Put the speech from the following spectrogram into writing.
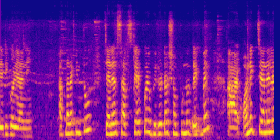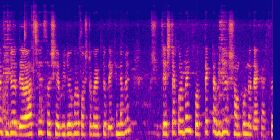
রেডি করে আনি। আপনারা কিন্তু চ্যানেল সাবস্ক্রাইব করে ভিডিওটা সম্পূর্ণ দেখবেন। আর অনেক চ্যানেলে ভিডিও দেওয়া আছে সো সেই ভিডিওগুলো কষ্ট করে একটু দেখে নেবেন। চেষ্টা করবেন প্রত্যেকটা ভিডিও সম্পূর্ণ দেখার। তো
